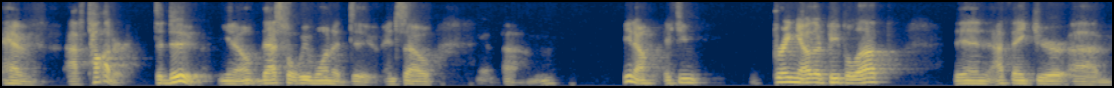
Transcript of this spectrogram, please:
have, I've taught her to do, you know, that's what we want to do. And so, um, you know, if you bring other people up, then I think you're um,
